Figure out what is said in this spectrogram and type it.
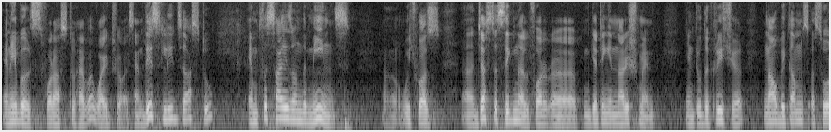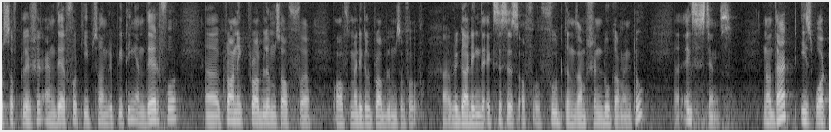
enables for us to have a wide choice. And this leads us to emphasize on the means uh, which was uh, just a signal for uh, getting in nourishment into the creature now becomes a source of pleasure and therefore keeps on repeating and therefore uh, chronic problems of of medical problems of regarding the excesses of food consumption do come into existence now, that is what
